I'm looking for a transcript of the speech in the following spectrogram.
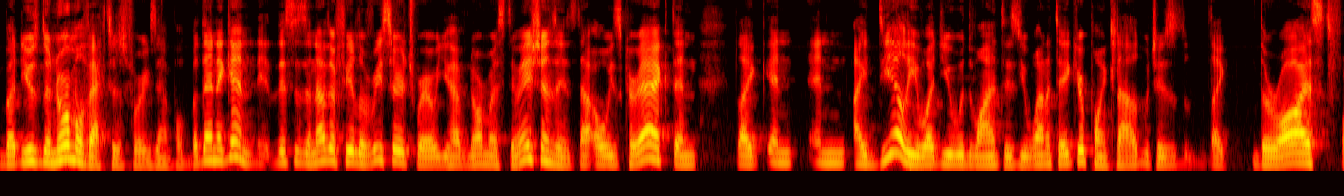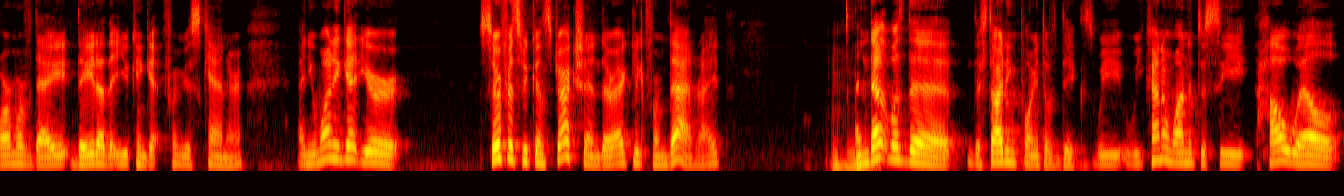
but use the normal vectors for example but then again this is another field of research where you have normal estimations and it's not always correct and like and and ideally what you would want is you want to take your point cloud which is like the rawest form of da- data that you can get from your scanner and you want to get your surface reconstruction directly from that, right? Mm-hmm. And that was the the starting point of DiGS. We we kind of wanted to see how well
